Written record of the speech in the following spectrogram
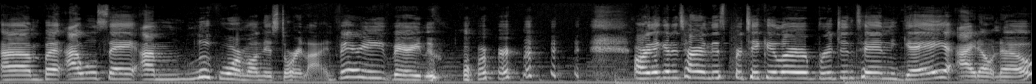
Um, but I will say I'm lukewarm on this storyline. Very, very lukewarm. are they going to turn this particular Bridgerton gay? I don't know.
